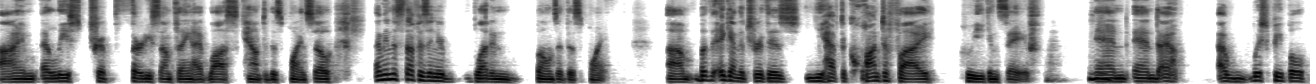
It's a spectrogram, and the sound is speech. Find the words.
I'm at least trip 30 something. I've lost count at this point. So, I mean, this stuff is in your blood and bones at this point. Um, but again, the truth is, you have to quantify who you can save, mm-hmm. and and I I wish people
